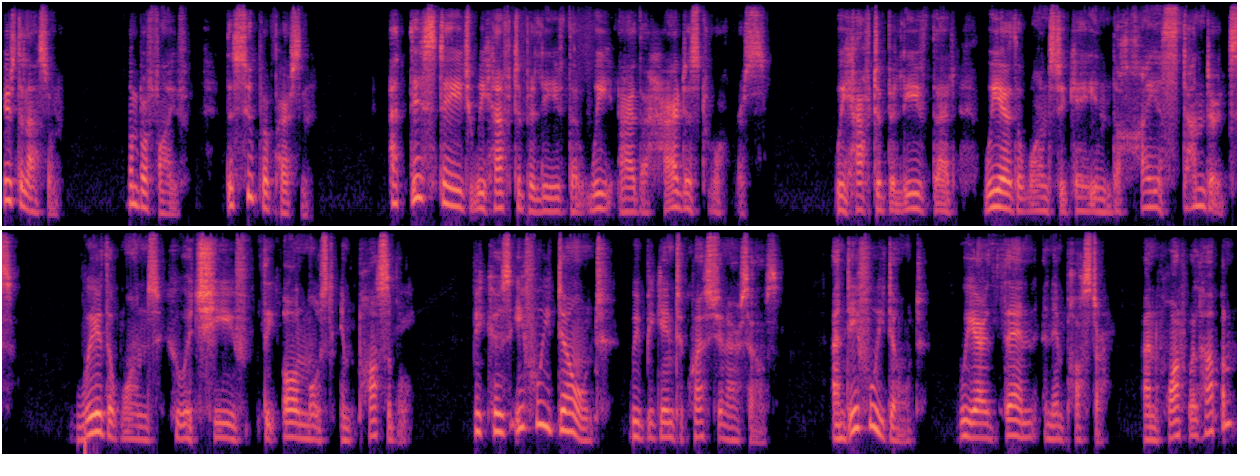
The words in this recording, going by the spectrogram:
Here's the last one. Number five, the super person. At this stage, we have to believe that we are the hardest workers, we have to believe that we are the ones to gain the highest standards. We're the ones who achieve the almost impossible. Because if we don't, we begin to question ourselves. And if we don't, we are then an impostor. And what will happen?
